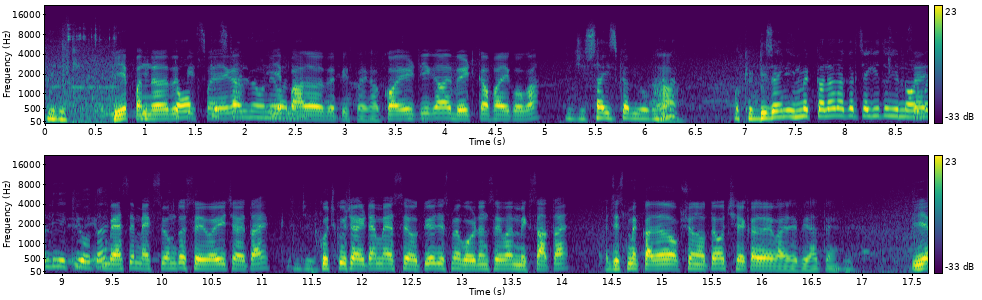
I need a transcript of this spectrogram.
ये देखिए। ये पंद्रह रुपये पीस पड़ेगा ये बारह रुपये पीस पड़ेगा। क्वालिटी का वेट का फ़र्क होगा। जी साइज़ का भी होगा हाँ। ओके डिज़ाइन इनमें कलर अगर चाहिए तो ये नॉर्मली एक ही होता है। वैसे मैक्सिमम तो सेवर ही चाहता है। कुछ कुछ आइटम ऐसे होती है जिसमें गोल्डन सेवर मिक्स आता है जिसमें कलर ऑप्शन होते हैं वो छः कलर वाले भी आते हैं। ये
